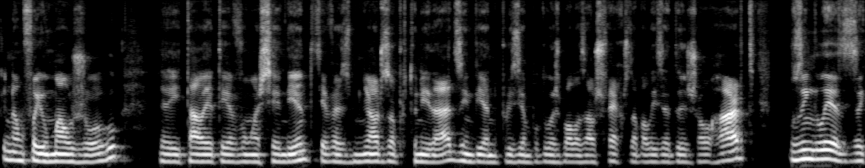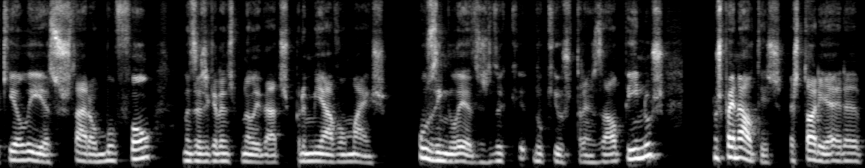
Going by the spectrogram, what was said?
que não foi um mau jogo. A Itália teve um ascendente, teve as melhores oportunidades, enviando, por exemplo, duas bolas aos ferros da baliza de Joe Hart. Os ingleses aqui e ali assustaram Buffon, mas as grandes penalidades premiavam mais os ingleses do que, do que os transalpinos. Nos penaltis, a história era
